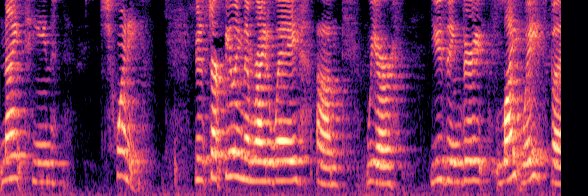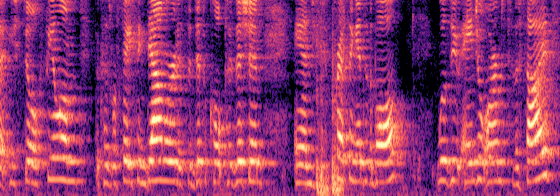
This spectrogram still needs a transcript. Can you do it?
19, 20. You're gonna start feeling them right away. Um, we are using very light weights, but you still feel them because we're facing downward. It's a difficult position and pressing into the ball. We'll do angel arms to the sides.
